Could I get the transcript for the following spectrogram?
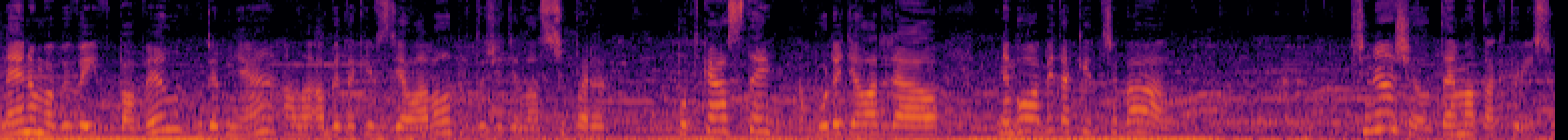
nejenom aby Wave bavil hudebně, ale aby taky vzdělával, protože dělá super podcasty a bude dělat dál, nebo aby taky třeba přinášel témata, které jsou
